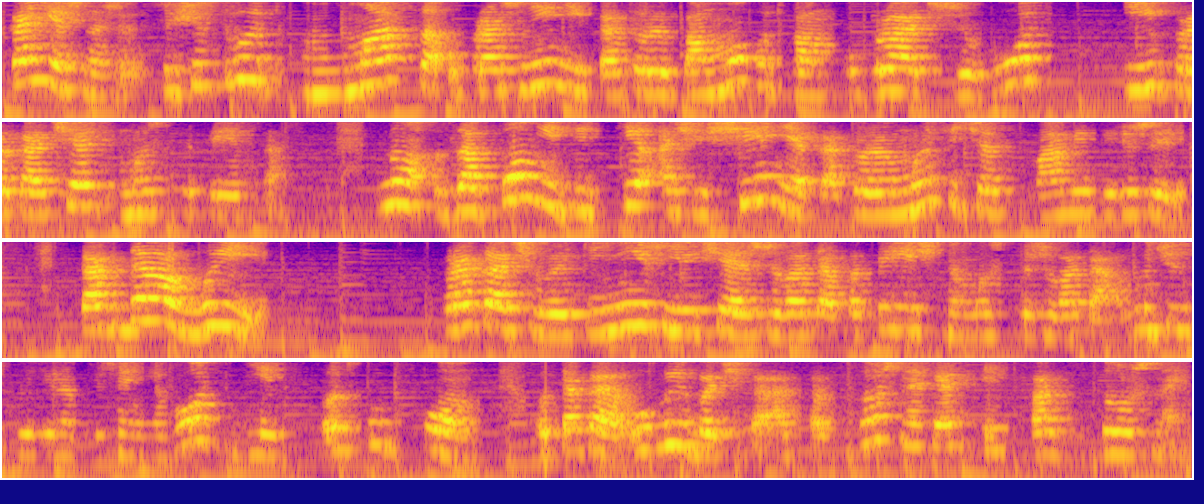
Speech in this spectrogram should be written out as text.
Конечно же, существует масса упражнений, которые помогут вам убрать живот и прокачать мышцы пресса. Но запомните те ощущения, которые мы сейчас с вами пережили. Когда вы прокачиваете нижнюю часть живота, поперечную мышцу живота, вы чувствуете напряжение вот здесь, под пупком. Вот такая улыбочка от подвздошной кости к подвздошной.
